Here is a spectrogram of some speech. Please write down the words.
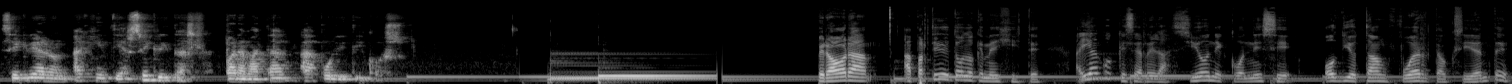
se crearon agencias secretas para matar a políticos. Pero ahora, a partir de todo lo que me dijiste, ¿hay algo que se relacione con ese odio tan fuerte a Occidente?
